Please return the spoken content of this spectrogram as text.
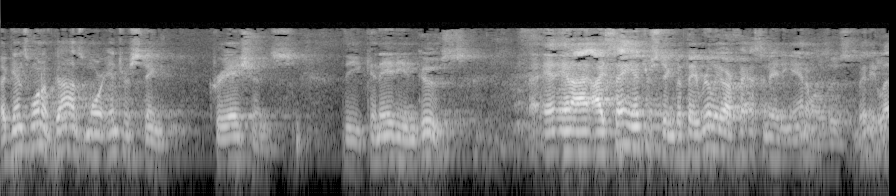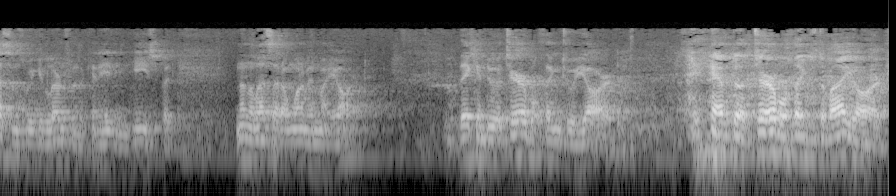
against one of God's more interesting creations, the Canadian goose. Uh, and, and I, I, say interesting, but they really are fascinating animals. There's many lessons we can learn from the Canadian geese, but nonetheless I don't want them in my yard. They can do a terrible thing to a yard. They have done terrible things to my yard.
